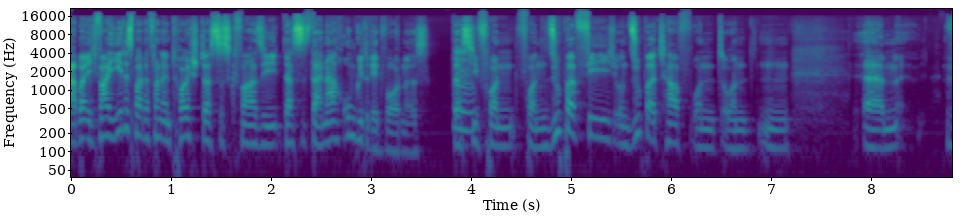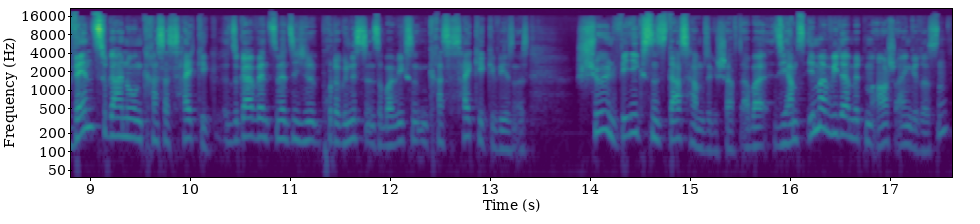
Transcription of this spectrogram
aber ich war jedes Mal davon enttäuscht, dass es quasi, dass es danach umgedreht worden ist. Dass mhm. sie von, von super fähig und super tough und, und ähm, wenn es sogar nur ein krasser Sidekick, sogar wenn es nicht eine Protagonistin ist, aber wenigstens ein krasser Sidekick gewesen ist. Schön, wenigstens das haben sie geschafft. Aber sie haben es immer wieder mit dem Arsch eingerissen.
